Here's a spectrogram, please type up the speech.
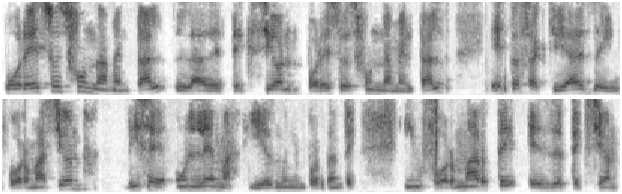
Por eso es fundamental la detección, por eso es fundamental estas actividades de información. Dice un lema y es muy importante, informarte es detección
